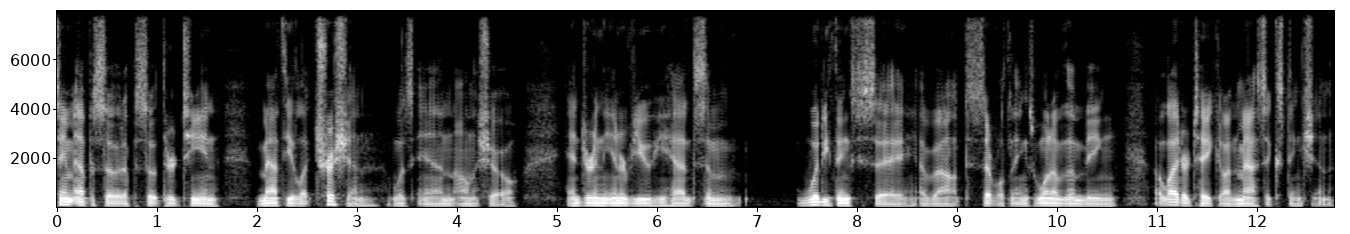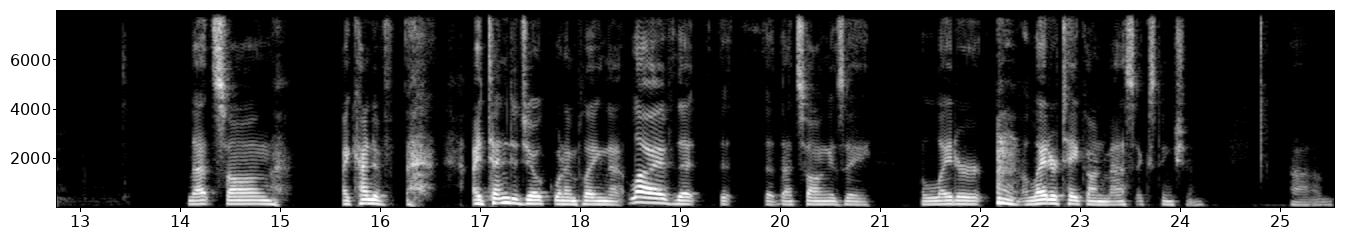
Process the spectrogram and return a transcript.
same episode, episode 13, Matt the electrician was in on the show. And during the interview, he had some witty things to say about several things, one of them being a lighter take on mass extinction. that song i kind of i tend to joke when i'm playing that live that that that, that song is a a lighter a lighter take on mass extinction, um,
